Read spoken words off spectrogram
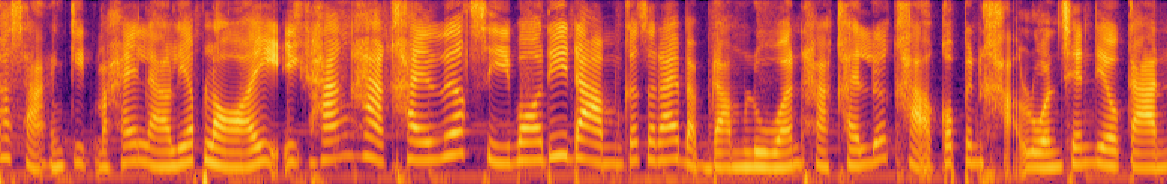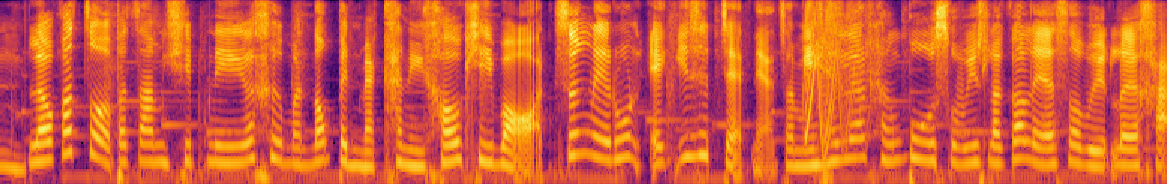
ภาษาอังกฤษมาให้แล้วเรียบร้อย อีกทั้งหากใครเลือกสีบอดี้ดำก็จะได้แบบดำล้วน หากใครเลือกขาวก็เป็นขาวล้วนเช่นเดียวกัน แล้วก็โจทย์ประจำคลิปนี้ก็คือมันต้องเป็น Mechanical Keyboard ซึ่งในรุ่น X27 เนี่ยจะมีให้เลือกทั้ง Blue Switch แล้วก็ Red Switch เลยค่ะ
